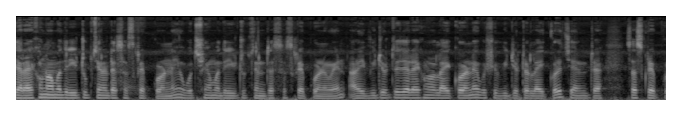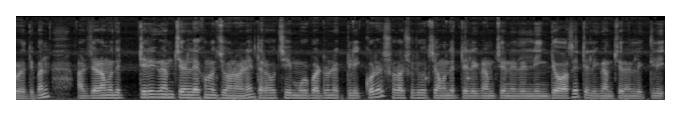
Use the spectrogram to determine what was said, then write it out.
যারা এখনও আমাদের ইউটিউব চ্যানেলটা সাবস্ক্রাইব করে নেয় অবশ্যই আমাদের ইউটিউব চ্যানেলটা সাবস্ক্রাইব করে নেবেন। আর এই ভিডিওতে যারা এখনও লাইক করে নেয় অবশ্যই ভিডিওটা লাইক করে চ্যানেলটা সাবস্ক্রাইব করে দেবেন। আর যারা আমাদের টেলিগ্রাম চ্যানেল এখনও জয়েন হয় নাই তারা হচ্ছে এই মোর বাটনে ক্লিক করে সরাসরি হচ্ছে আমাদের টেলিগ্রাম চ্যানেলের লিঙ্ক দেওয়া আছে। টেলিগ্রাম চ্যানেলে ক্লিক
